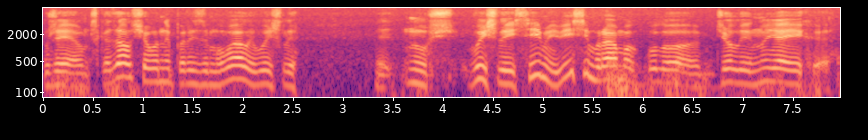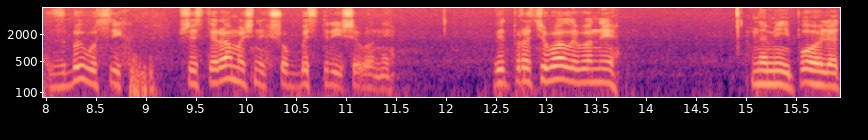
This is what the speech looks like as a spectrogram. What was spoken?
вже я вам сказав, що вони перезимували, вийшли. е, Ну, вийшли і 7, і 8 рамок було бджоли. Ну я їх е, збив усіх в шестирамочних, щоб швидше вони. Відпрацювали вони, на мій погляд,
